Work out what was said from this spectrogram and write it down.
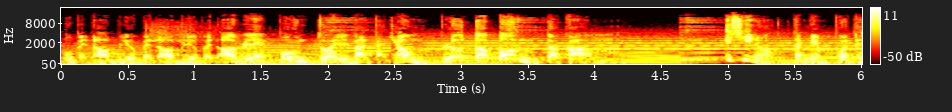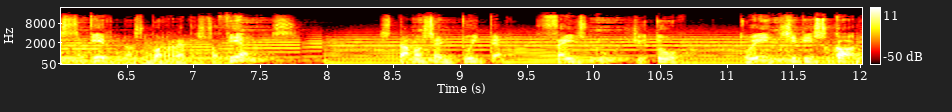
www.elbatallonpluto.com. Si no, también puedes seguirnos por redes sociales. Estamos en Twitter, Facebook, YouTube, Twitch y Discord.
